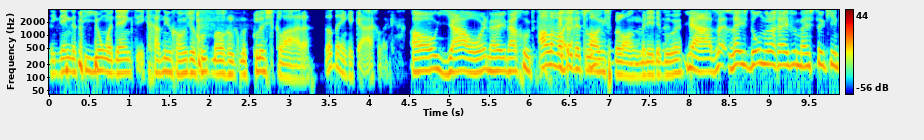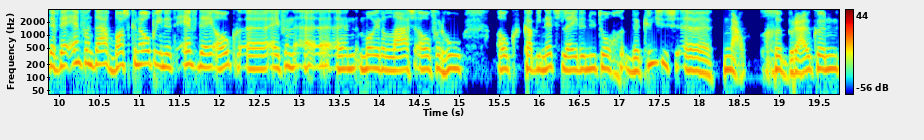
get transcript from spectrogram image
Ik denk dat die jongen denkt, ik ga nu gewoon zo goed mogelijk mijn klus klaren. Dat denk ik eigenlijk. Oh ja hoor, nee, nou goed. Allemaal in het langsbelang, meneer de Boer. Ja, lees donderdag even mijn stukje in het FD. En vandaag Bas Knopen in het FD ook. Uh, even uh, een mooie relaas over hoe ook kabinetsleden nu toch de crisis uh, nou, gebruiken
